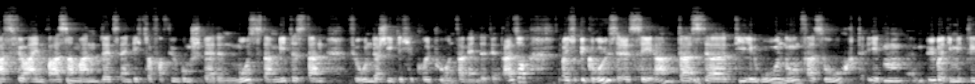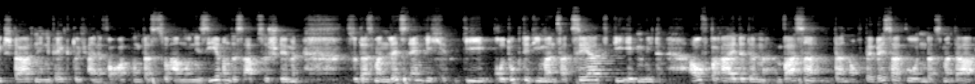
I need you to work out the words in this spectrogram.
was für ein Wasser man letztendlich zur Verfügung stellen muss, damit es dann für unterschiedliche Kulturen verwendet wird. Also ich begrüße es sehr, dass äh, die EU nun versucht, eben über die Mitgliedstaaten hinweg durch eine Verordnung das zu harmonisieren, das abzustimmen, sodass man letztendlich die Produkte, die man verzehrt, die eben mit aufbereitetem Wasser dann auch bewässert wurden, dass man da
